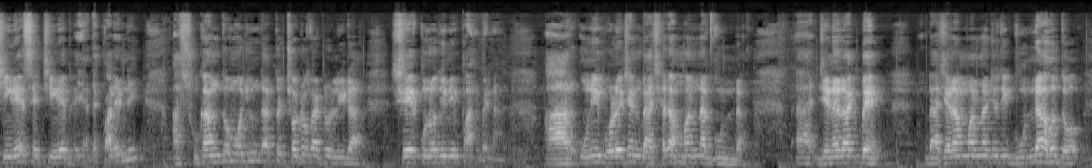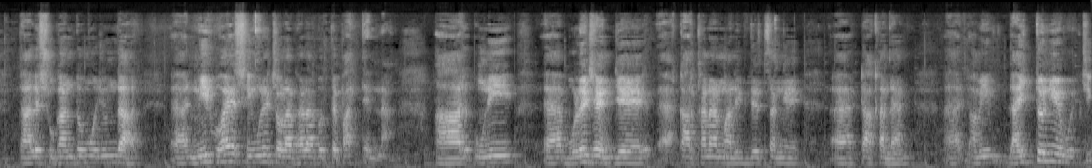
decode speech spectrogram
চিঁড়ে, সে চিঁড়ে ভেজাতে পারেননি। আর সুকান্ত মজুমদার তো ছোটোখাটো লিডার সে কোনোদিনই পারবে না। আর উনি বলেছেন, বেচারাম মান্না গুন্ডা। জেনে রাখবেন, বেচারাম মান্না যদি গুন্ডা হতো, তাহলে সুকান্ত মজুমদার নির্ভয়ে সিঙ্গুরে চলাফেরা করতে পারতেন না। আর উনি বলেছেন যে কারখানার মালিকদের সঙ্গে টাকা নেন। আমি দায়িত্ব নিয়ে বলছি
